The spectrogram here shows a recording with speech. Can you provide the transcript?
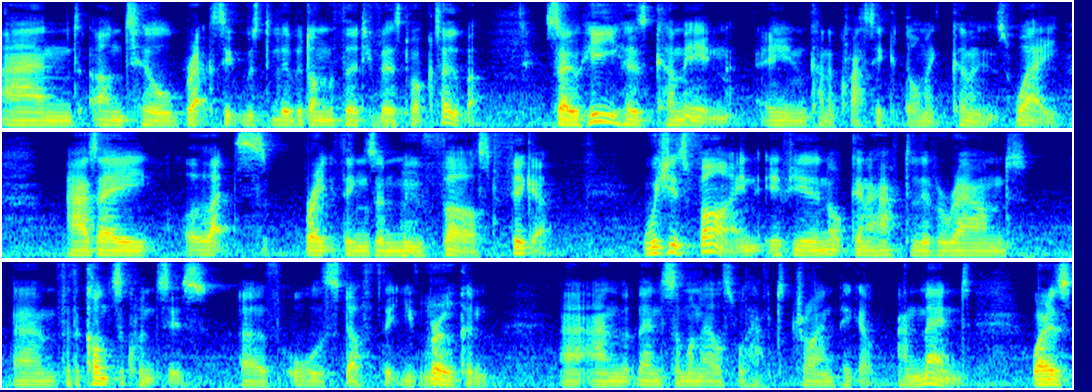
and until Brexit was delivered on the 31st of October. So he has come in in kind of classic Dominic Cummings way as a let's break things and move fast figure, which is fine if you're not going to have to live around um, for the consequences of all the stuff that you've broken uh, and that then someone else will have to try and pick up and mend. Whereas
